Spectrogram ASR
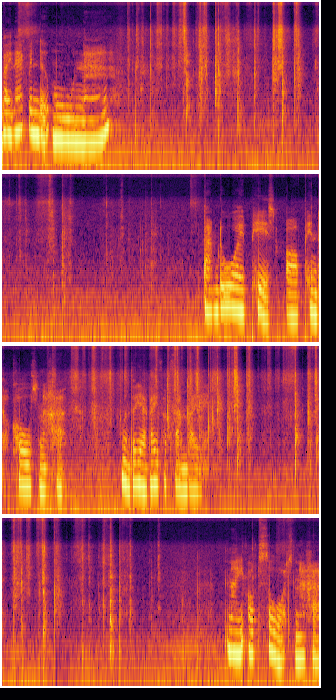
ใบแรกเป็นเดอะมูนนะ ตามด้วย Page of Pentacles นะคะ เหมือนจะอยากได้สักสามใบ Knight of Swords นะคะ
